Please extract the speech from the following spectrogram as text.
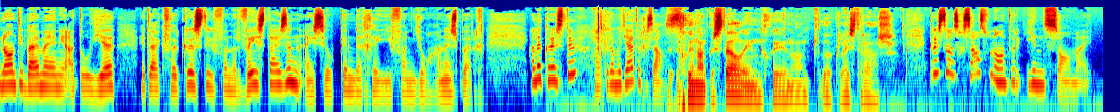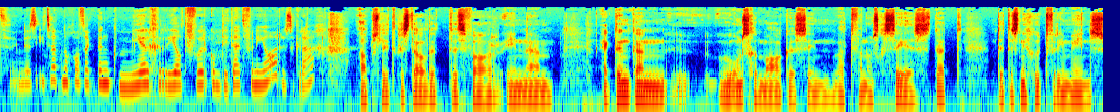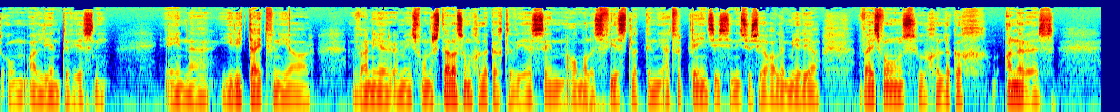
Vanaand hier by my in die ateljee het ek vir Christo van der Westhuizen, hy sielkundige hier van Johannesburg. Hallo Christo, lekker om met jou te gesels. Goeienaand Christel en goeienaand ook luisteraars. Christo, ons gesels vanaand oor eensaamheid. En dis iets wat nogals ek dink meer gereeld voorkom die tyd van die jaar, is ek reg? Absoluut Christel, dit is waar en ehm um, ek dink aan hoe ons gemaak is en wat van ons gesê is dat dit is nie goed vir die mens om alleen te wees nie. En uh hierdie tyd van die jaar wanneer 'n mens veronderstel is om gelukkig te wees en almal is feestelik in die advertensies en die sosiale media wys vir ons hoe gelukkig ander is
